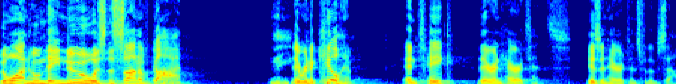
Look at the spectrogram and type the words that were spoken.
the one whom they knew was the Son of God. They were going to kill him and take their inheritance, his inheritance for themselves.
